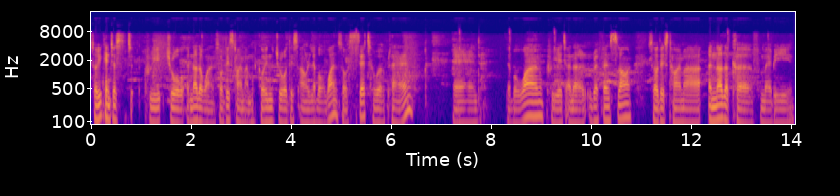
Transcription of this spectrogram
so you can just create, draw another one. So this time I'm going to draw this on level one. So set work plan and Level one, create another reference line. So this time uh, another curve, maybe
